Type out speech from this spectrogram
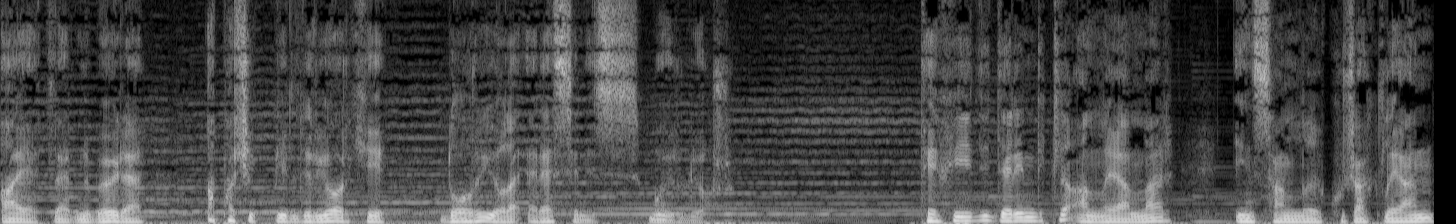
ayetlerini böyle apaçık bildiriyor ki doğru yola eresiniz buyuruluyor. Tevhidi derinlikli anlayanlar insanlığı kucaklayan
